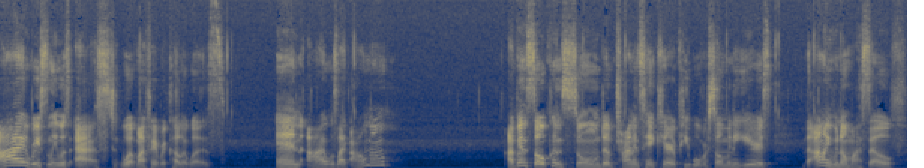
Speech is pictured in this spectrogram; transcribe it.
I recently was asked what my favorite color was. And I was like, I don't know. I've been so consumed of trying to take care of people for so many years that I don't even know myself.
